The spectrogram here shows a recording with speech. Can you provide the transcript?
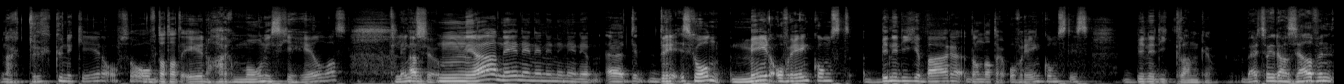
naar terug kunnen keren of zo. Of dat dat één harmonisch geheel was. Klinkt Ehm, zo. mm, ja, nee, nee, nee, nee, nee. nee. Eh, er is gewoon meer overeenkomst binnen die gebaren dan dat er overeenkomst is binnen die klanken. Bert, zou je dan zelf een,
